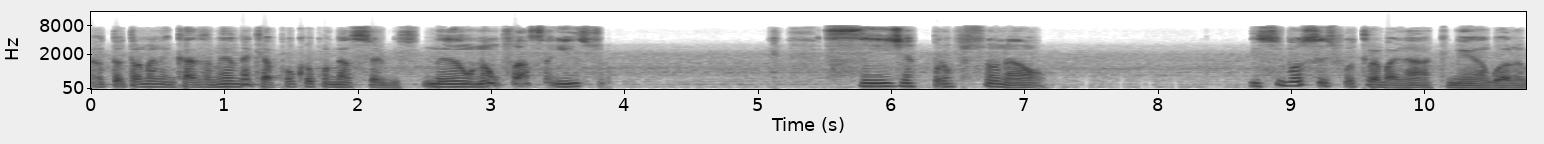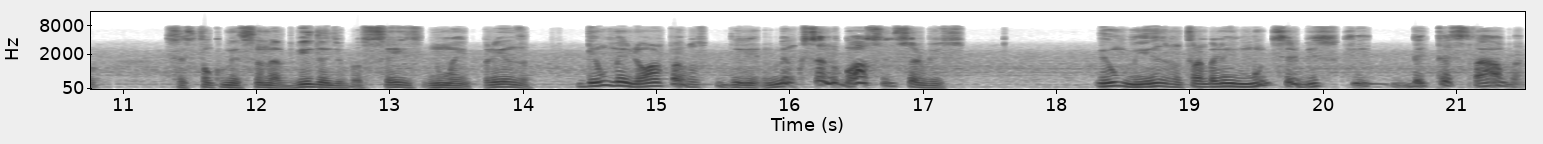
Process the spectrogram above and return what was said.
eu estou trabalhando em casa mesmo, daqui a pouco eu começo o serviço. Não, não faça isso. Seja profissional. E se vocês for trabalhar, que nem agora vocês estão começando a vida de vocês numa empresa, dê o melhor para você, mesmo que você não goste de serviço. Eu mesmo trabalhei em muitos serviços que detestava.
